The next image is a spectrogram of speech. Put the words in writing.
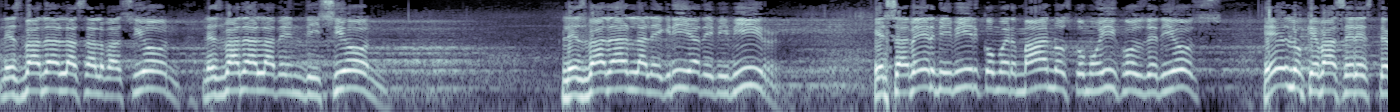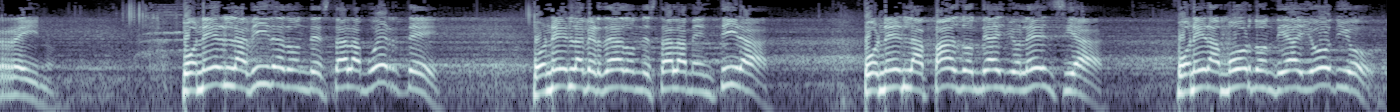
les va a dar la salvación, les va a dar la bendición, les va a dar la alegría de vivir, el saber vivir como hermanos, como hijos de Dios, es lo que va a hacer este reino. Poner la vida donde está la muerte, poner la verdad donde está la mentira, poner la paz donde hay violencia, poner amor donde hay odio,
